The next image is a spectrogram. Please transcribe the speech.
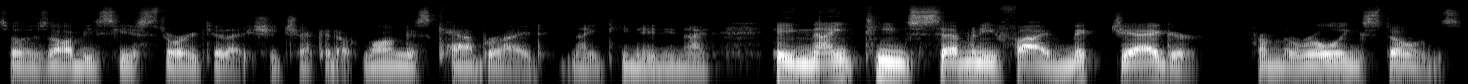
So there's obviously a story to that. You should check it out. Longest cab ride, 1989. Hey, 1975, Mick Jagger from the Rolling Stones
